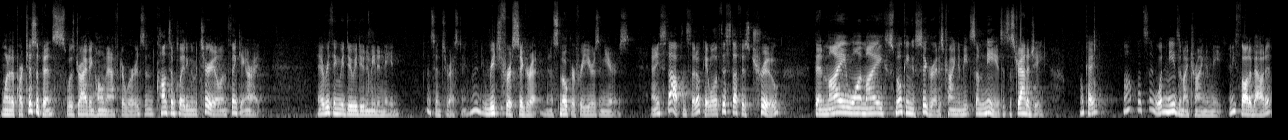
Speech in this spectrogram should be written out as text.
One of the participants was driving home afterwards and contemplating the material and thinking, all right, everything we do, we do to meet a need. That's interesting. He reached for a cigarette, been a smoker for years and years. And he stopped and said, okay, well, if this stuff is true, then my, my smoking a cigarette is trying to meet some needs. It's a strategy. Okay, well, let's say, what needs am I trying to meet? And he thought about it.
